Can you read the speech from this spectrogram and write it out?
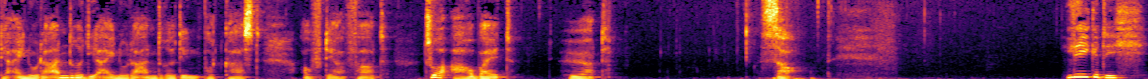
der eine oder andere, die eine oder andere den Podcast auf der Fahrt zur Arbeit hört. So. Lege dich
